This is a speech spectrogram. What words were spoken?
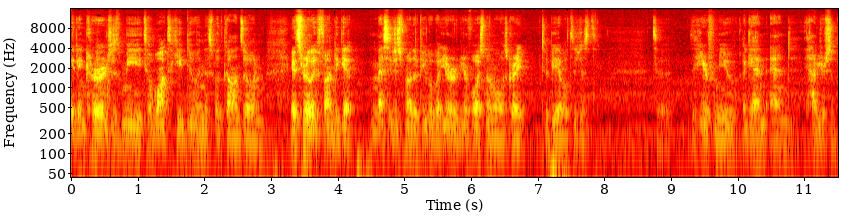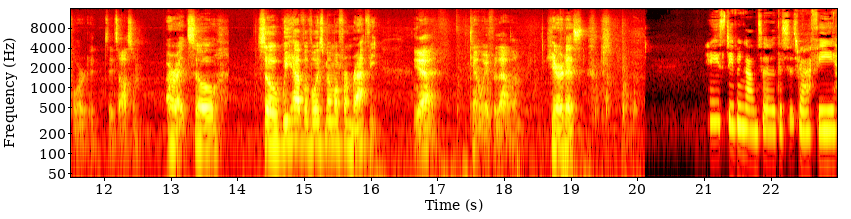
it, encourages me to want to keep doing this with Gonzo, and it's really fun to get messages from other people. But your your voice memo was great to be able to just to, to hear from you again and have your support. It, it's awesome. All right. So, so we have a voice memo from Rafi. Yeah, can't wait for that one. Here it is. Hey, Stephen Gonzo, this is Rafi.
